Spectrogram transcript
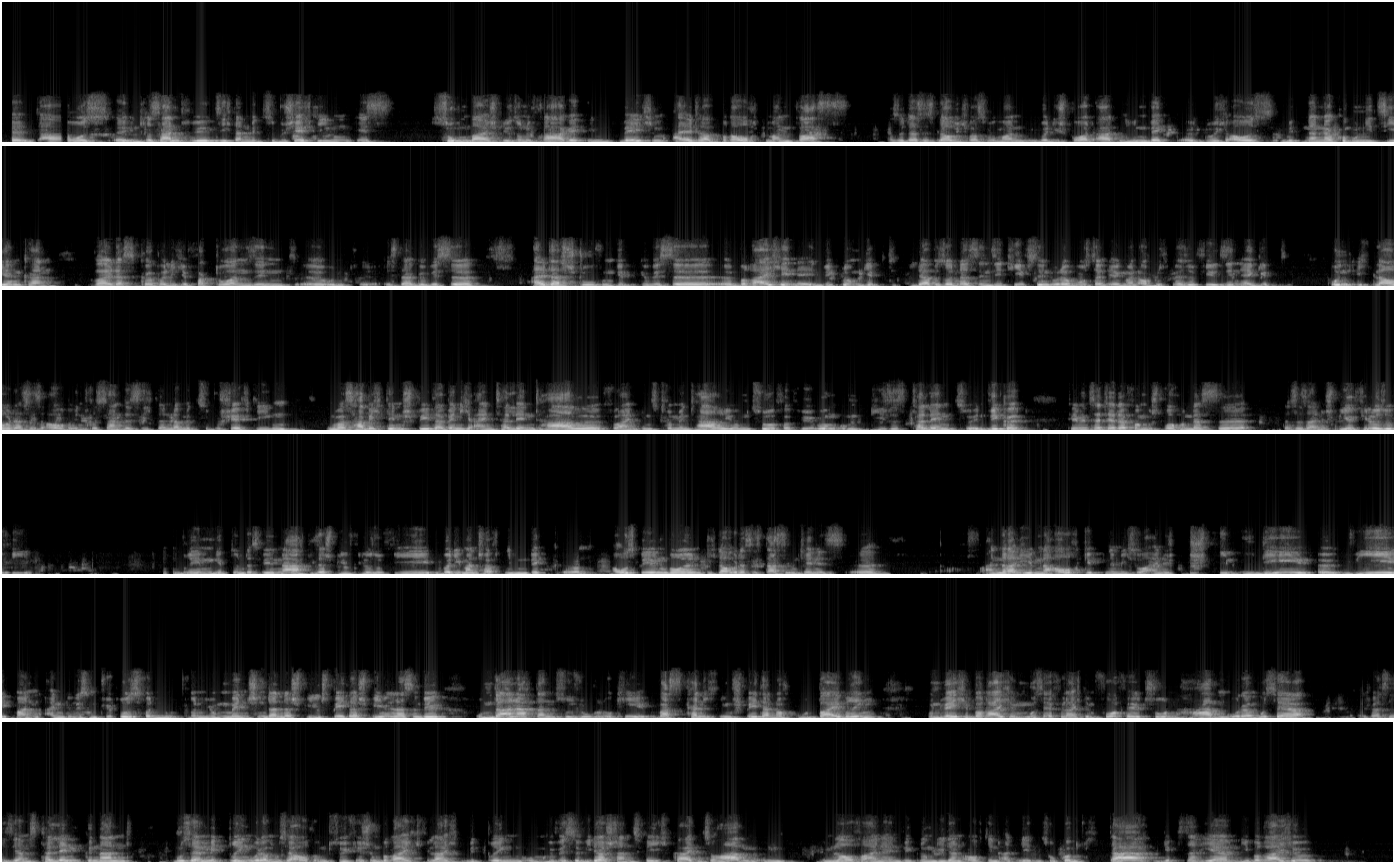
da, wo es interessant wird, sich dann mit zu beschäftigen, ist, zum Beispiel so eine Frage, in welchem Alter braucht man was? Also das ist, glaube ich, was, wo man über die Sportarten hinweg äh, durchaus miteinander kommunizieren kann, weil das körperliche Faktoren sind äh, und es da gewisse Altersstufen gibt, gewisse äh, Bereiche in der Entwicklung gibt, die da besonders sensitiv sind oder wo es dann irgendwann auch nicht mehr so viel Sinn ergibt, und ich glaube, dass es auch interessant ist, sich dann damit zu beschäftigen, was habe ich denn später, wenn ich ein Talent habe, für ein Instrumentarium zur Verfügung, um dieses Talent zu entwickeln. Clemens hat ja davon gesprochen, dass, äh, dass es eine Spielphilosophie in Bremen gibt und dass wir nach dieser Spielphilosophie über die Mannschaften hinweg ähm, ausbilden wollen. Ich glaube, dass es das im Tennis äh, anderer Ebene auch gibt, nämlich so eine Spielidee, äh, wie man einen gewissen Typus von, von jungen Menschen dann das Spiel später spielen lassen will, um danach dann zu suchen, okay, was kann ich ihm später noch gut beibringen und welche Bereiche muss er vielleicht im Vorfeld schon haben oder muss er, ich weiß nicht, Sie haben es Talent genannt, muss er mitbringen oder muss er auch im psychischen Bereich vielleicht mitbringen, um gewisse Widerstandsfähigkeiten zu haben im im Laufe einer Entwicklung, die dann auf den Athleten zukommt. Da gibt es dann eher die Bereiche,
